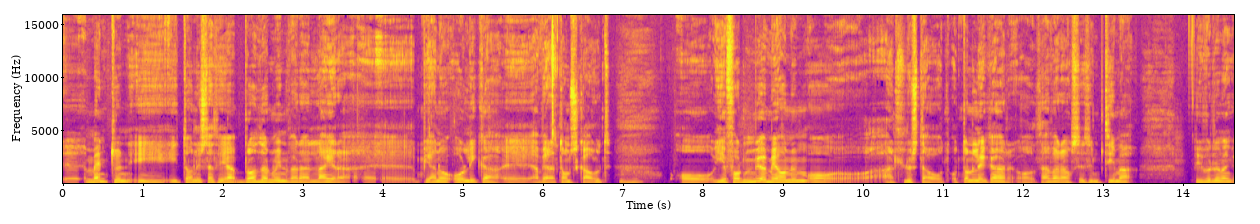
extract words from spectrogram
uh, mentun í, í tónlist að því að bróður minn var að læra uh, piano og líka uh, að vera tónskáld mm -hmm. og ég fór mjög með honum og að hlusta á, á tónleikar og það var á þessum tíma við vorum,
